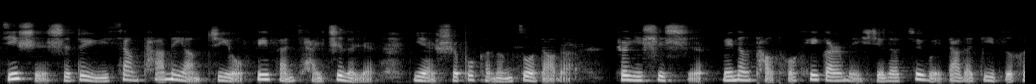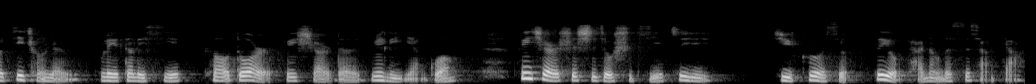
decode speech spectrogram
即使是对于像他那样具有非凡才智的人，也是不可能做到的。这一事实没能逃脱黑格尔美学的最伟大的弟子和继承人弗雷德里希·特奥多尔·菲舍尔的锐利眼光。菲舍尔是19世纪最具个性、最有才能的思想家。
